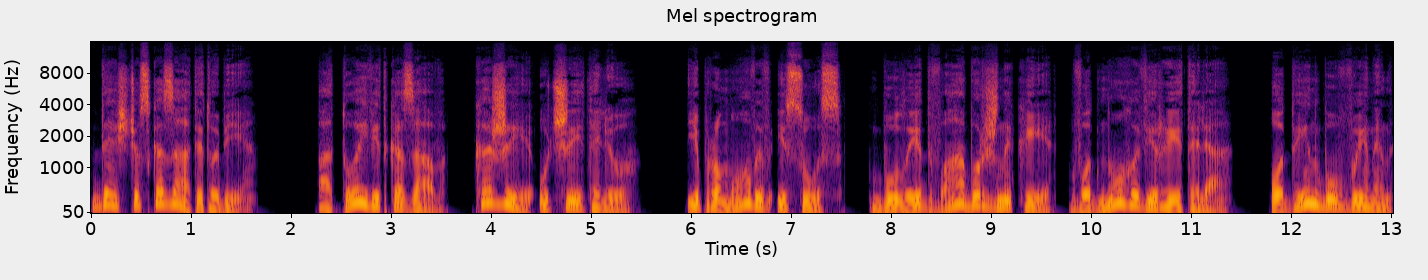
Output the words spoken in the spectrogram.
дещо сказати тобі. А той відказав Кажи, учителю. І промовив Ісус Були два боржники в одного вірителя. Один був винен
